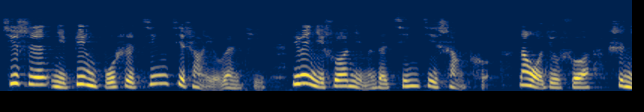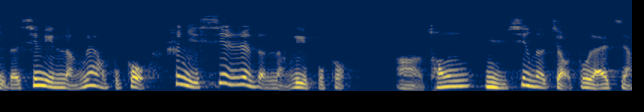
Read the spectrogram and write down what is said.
其实你并不是经济上有问题，因为你说你们的经济尚可，那我就说是你的心理能量不够，是你信任的能力不够啊。从女性的角度来讲，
